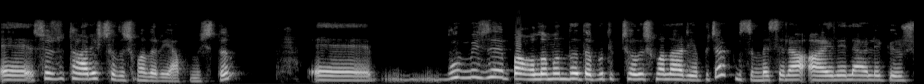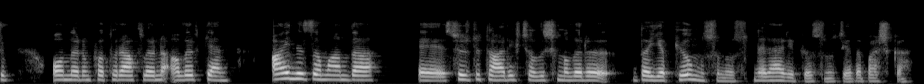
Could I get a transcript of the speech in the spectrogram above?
e, sözlü tarih çalışmaları yapmıştın. E, bu müze bağlamında da bu tip çalışmalar yapacak mısın? Mesela ailelerle görüşüp onların fotoğraflarını alırken aynı zamanda e, sözlü tarih çalışmaları da yapıyor musunuz? Neler yapıyorsunuz ya da başka?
